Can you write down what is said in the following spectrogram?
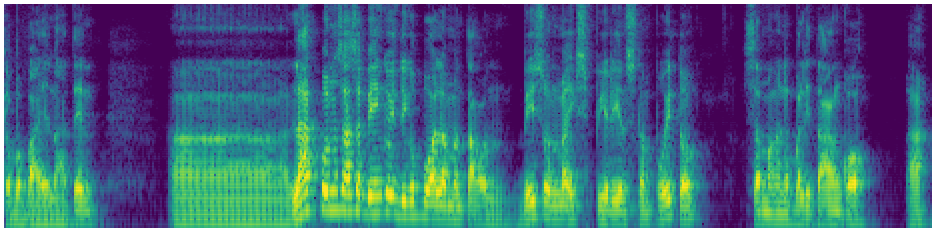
kababayan natin. Ah, lahat po ng sasabihin ko hindi ko po alam ang taon. Based on my experience lang po ito sa mga nabalitaan ko, ha.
